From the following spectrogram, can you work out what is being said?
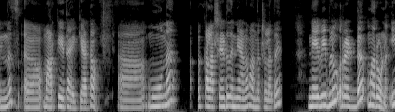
എന്ന് മാർക്ക് ചെയ്ത് അയക്കുക കേട്ടോ. മൂന്ന് കളർ ഷെയ്ഡ് തന്നെയാണ് വന്നിട്ടുള്ളത്. നേവി ബ്ലൂ റെഡ് മെറൂൺ ഈ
